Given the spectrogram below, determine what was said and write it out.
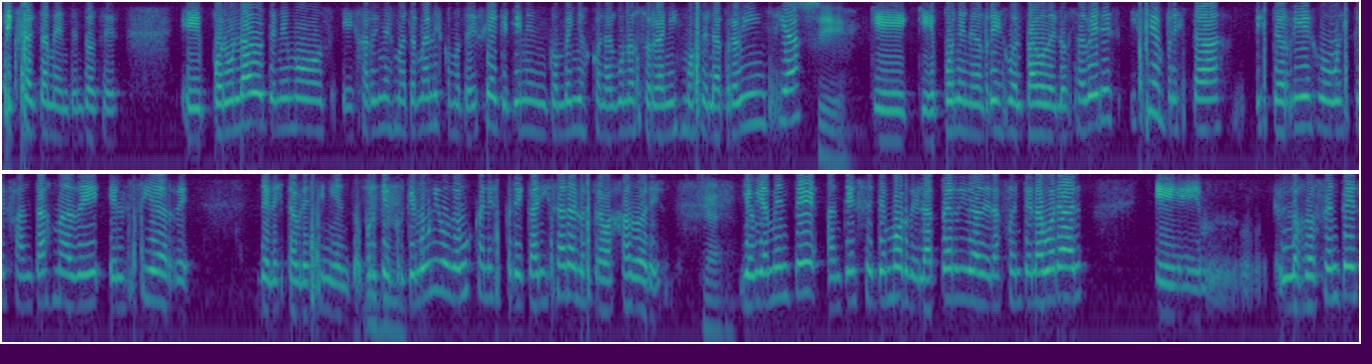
Exactamente, entonces, eh, por un lado tenemos eh, jardines maternales, como te decía, que tienen convenios con algunos organismos de la provincia que, que, ponen en riesgo el pago de los saberes y siempre está este riesgo o este fantasma de el cierre del establecimiento. ¿Por qué? Porque lo único que buscan es precarizar a los trabajadores. Y obviamente ante ese temor de la pérdida de la fuente laboral, eh, los docentes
